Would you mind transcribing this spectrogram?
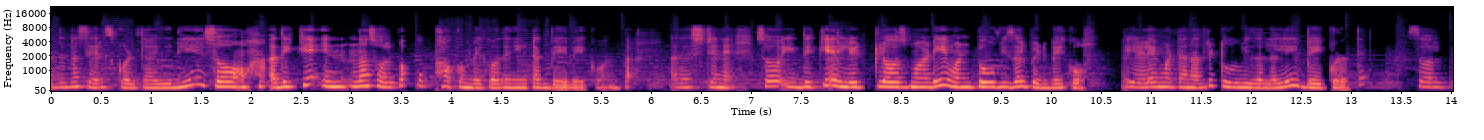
ಅದನ್ನು ಸೇರಿಸ್ಕೊಳ್ತಾ ಇದ್ದೀನಿ ಸೊ ಅದಕ್ಕೆ ಇನ್ನು ಸ್ವಲ್ಪ ಉಪ್ಪು ಹಾಕೊಬೇಕು ಅದು ನೀಟಾಗಿ ಬೇಯಬೇಕು ಅಂತ. ಅದಷ್ಟೇ ಸೊ ಇದಕ್ಕೆ ಲಿಡ್ ಕ್ಲೋಸ್ ಮಾಡಿ ಒಂದು ಟೂ ವಿಸಲ್ ಬಿಡಬೇಕು. ಎಳೆ ಮಟನ್ ಆದರೆ ಟೂ ವಿಸಲಲ್ಲಿ ಬೇಯ್ಕೊಡುತ್ತೆ. ಸ್ವಲ್ಪ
